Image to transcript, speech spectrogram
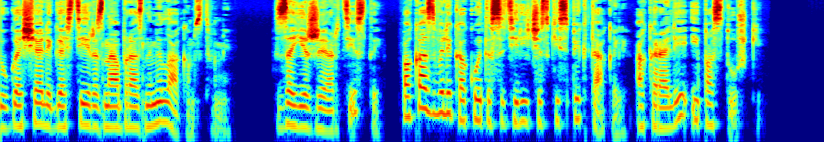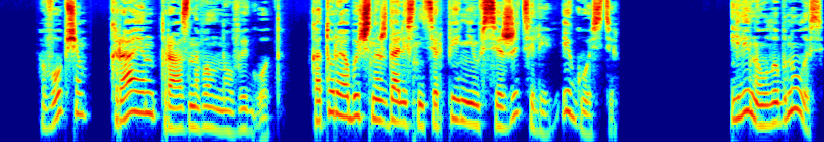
угощали гостей разнообразными лакомствами. Заезжие артисты показывали какой-то сатирический спектакль о короле и пастушке. В общем, Краен праздновал Новый год, который обычно ждали с нетерпением все жители и гости. Илина улыбнулась,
